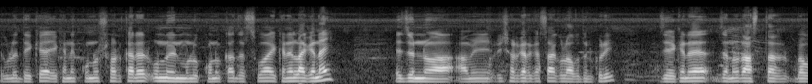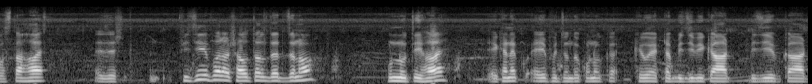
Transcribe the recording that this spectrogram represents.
এগুলো দেখে এখানে কোনো সরকারের উন্নয়নমূলক কোনো কাজের ছোঁয়া এখানে লাগে নাই। এই জন্য আমি সরকারের কাছে আগুলো আবেদন করি যে এখানে যেন রাস্তার ব্যবস্থা হয় এই যে পিছিয়ে পড়া সাঁওতালদের যেন উন্নতি হয়। এখানে এই পর্যন্ত কোনো কেউ একটা বিজিবি কার্ড বিজিবি কার্ড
